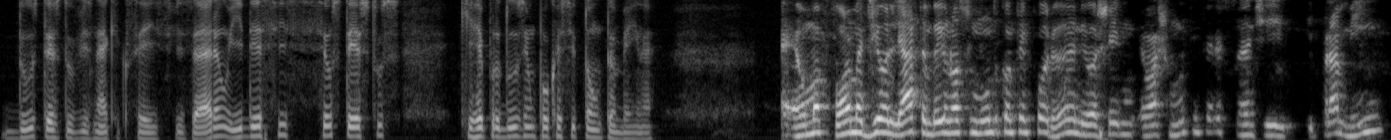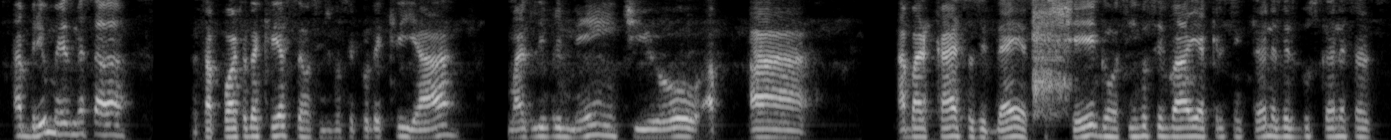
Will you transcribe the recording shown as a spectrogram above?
do texto do Wisnek que vocês fizeram e desses seus textos que reproduzem um pouco esse tom também, né? É uma forma de olhar também o nosso mundo contemporâneo. Eu achei, eu acho muito interessante e, e para mim abriu mesmo essa essa porta da criação, assim, de você poder criar mais livremente ou a, a abarcar essas ideias chegam, assim você vai acrescentando, às vezes buscando essas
